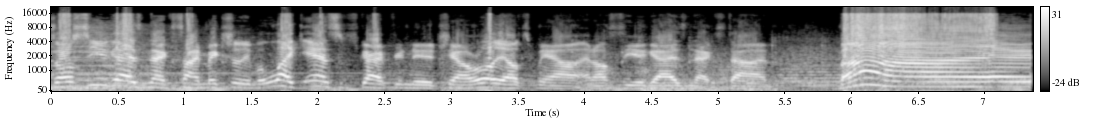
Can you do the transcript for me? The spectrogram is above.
So I'll see you guys next time. Make sure to leave a like and subscribe if you're new to the channel. It really helps me out, and I'll see you guys next time. Bye!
